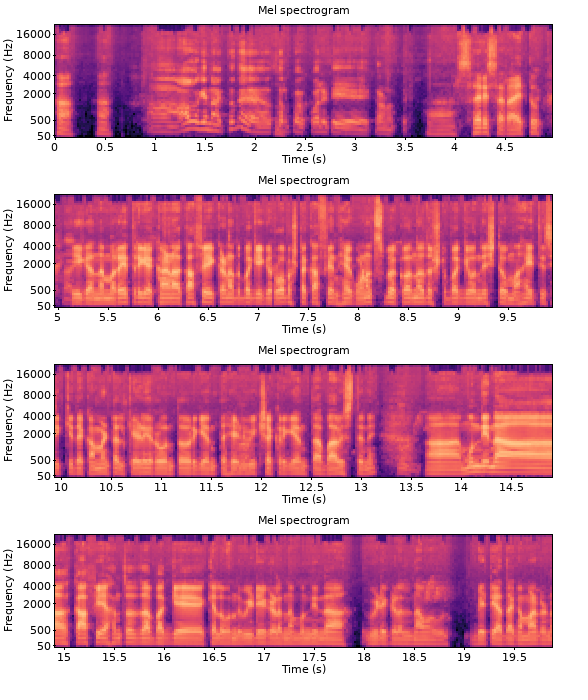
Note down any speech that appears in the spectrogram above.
ಹಾ. ಹಾ ಆ, ಆವಾಗ ಏನಾಗ್ತದೆ ಸ್ವಲ್ಪ ಕ್ವಾಲಿಟಿ ಕಾಣುತ್ತೆ. ಸರಿ ಸರ್ ಆಯಿತು. ಈಗ ನಮ್ಮ ರೈತರಿಗೆ ಕಾಣ ಕಾಫಿ ಕಣದ ಬಗ್ಗೆ ಈಗ ರೋಬಸ್ಟ ಕಾಫಿಯನ್ನು ಹೇಗೆ ಒಣಗಿಸ್ಬೇಕು ಅನ್ನೋದಷ್ಟು ಬಗ್ಗೆ ಒಂದಿಷ್ಟು ಮಾಹಿತಿ ಸಿಕ್ಕಿದೆ ಕಮೆಂಟಲ್ಲಿ ಕೇಳಿರುವಂಥವ್ರಿಗೆ ಅಂತ ಹೇಳಿ ವೀಕ್ಷಕರಿಗೆ ಅಂತ ಭಾವಿಸ್ತೇನೆ. ಮುಂದಿನ ಕಾಫಿಯ ಹಂತದ ಬಗ್ಗೆ ಕೆಲವೊಂದು ವಿಡಿಯೋಗಳನ್ನು ಮುಂದಿನ ವಿಡಿಯೋಗಳಲ್ಲಿ ನಾವು ಭೇಟಿಯಾದಾಗ ಮಾಡೋಣ.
